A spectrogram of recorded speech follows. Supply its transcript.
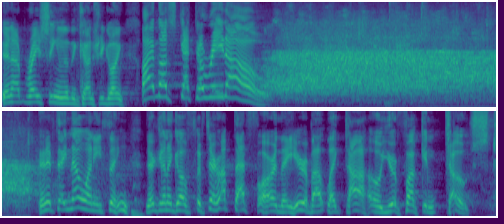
They're not racing into the country going, I must get to Reno. And if they know anything, they're going to go, if they're up that far and they hear about Lake Tahoe, you're fucking toast.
